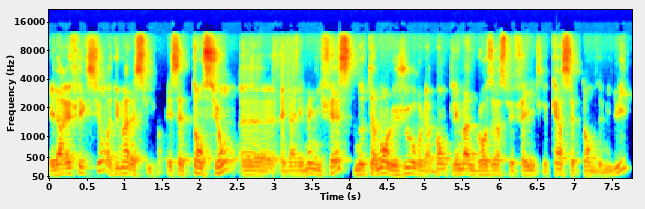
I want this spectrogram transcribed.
et la réflexion a du mal à suivre. Et cette tension, euh, eh ben, elle est manifeste, notamment le jour où la banque Lehman Brothers fait faillite le 15 septembre 2008.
